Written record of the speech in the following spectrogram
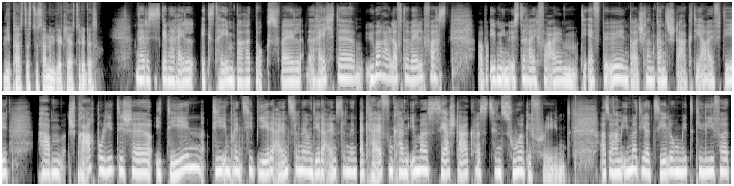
Wie passt das zusammen? Wie erklärst du dir das? Na, das ist generell extrem paradox, weil Rechte überall auf der Welt fast, aber eben in Österreich vor allem die FPÖ, in Deutschland ganz stark die AfD, haben sprachpolitische Ideen, die im Prinzip jede Einzelne und jeder Einzelne ergreifen kann, immer sehr stark als Zensur geframed. Also haben immer die Erzählung mitgeliefert,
